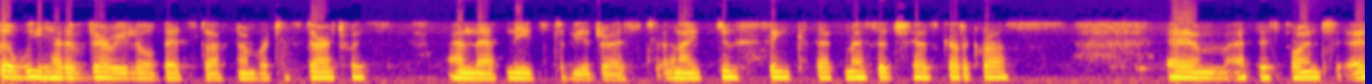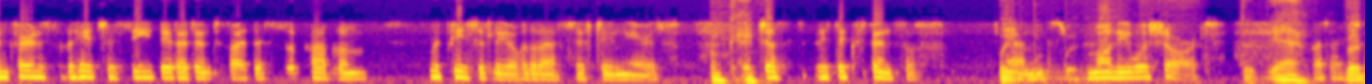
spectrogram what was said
So we had a very low bed stock number to start with, and that needs to be addressed. And I do think that message has got across um, at this point. In fairness to the HSE, they'd identified this as a problem repeatedly over the last 15 years. Okay. It just, it's expensive. We- and money was short. Yeah, But I, but,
